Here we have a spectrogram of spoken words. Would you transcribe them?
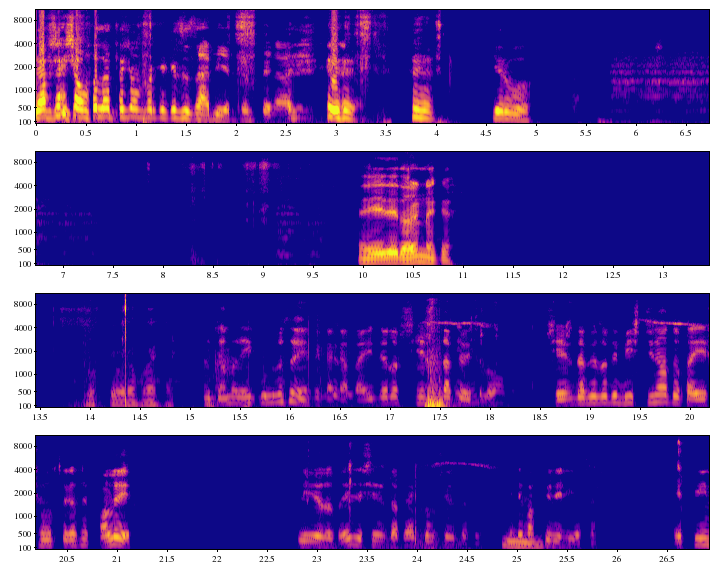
ব্যবসায়ী সফলতা সম্পর্কে কিছু জানি এর কাছে। কি করব? এই যে ধরেন না কে? আমার এই কুল গাছে কাকা তাই যে হলো শেষ ধাপে হয়েছিল। শেষ ধাপে যদি বৃষ্টি না হতো তাই এই সমস্ত গাছে ফলে নিয়ে যেত এই যে শেষ ধাপে একদম শেষ ধাপে। এটা পাকতে দেরি আছে এই তিন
